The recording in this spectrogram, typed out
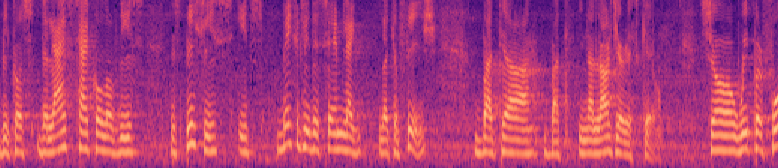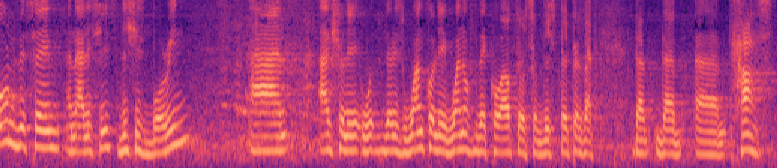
because the life cycle of this species it's basically the same like, like a fish, but, uh, but in a larger scale. So we performed the same analysis. This is boring. And actually, there is one colleague, one of the co authors of this paper, that, that, that um, has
